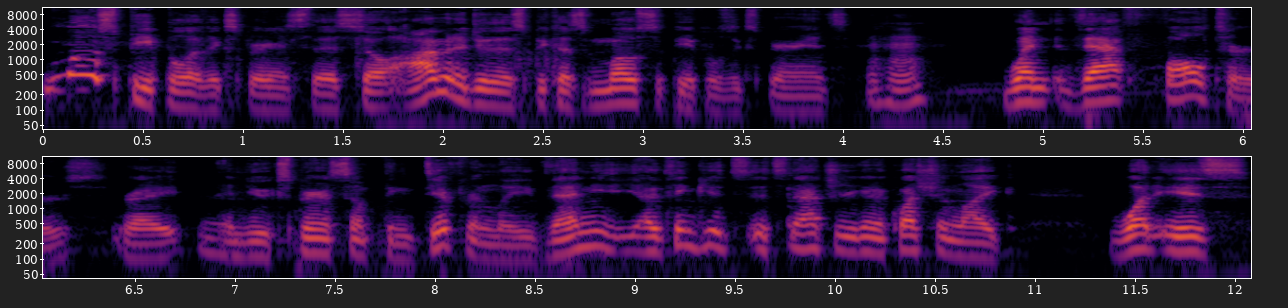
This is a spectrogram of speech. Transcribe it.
most people have experienced this, so I'm going to do this because most of people's experience. Mhm. When that falters, right, mm-hmm. and you experience something differently, then you, I think it's it's natural you're going to question like, what is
